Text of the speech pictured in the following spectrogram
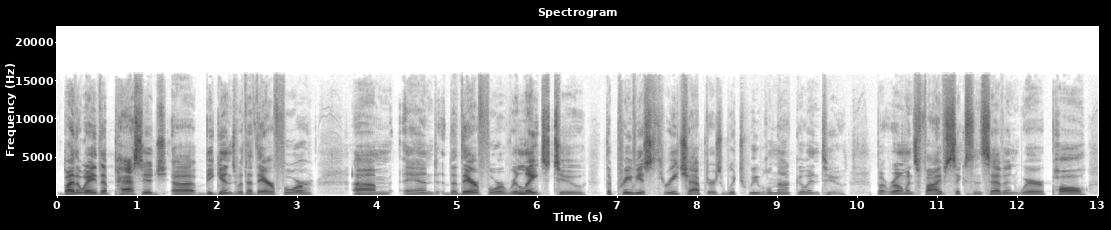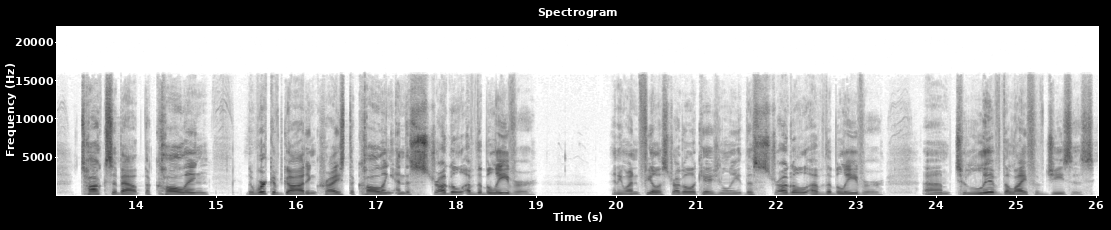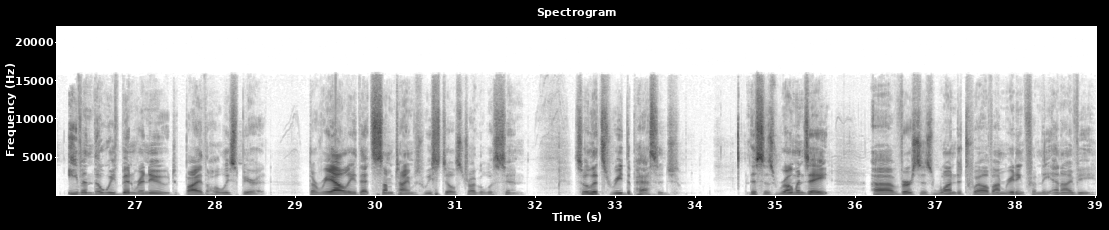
By the way, the passage uh, begins with a therefore, um, and the therefore relates to the previous three chapters, which we will not go into, but Romans 5, 6, and 7, where Paul talks about the calling, the work of God in Christ, the calling, and the struggle of the believer. Anyone feel a struggle occasionally? The struggle of the believer um, to live the life of Jesus, even though we've been renewed by the Holy Spirit the reality that sometimes we still struggle with sin. So let's read the passage. This is Romans 8, uh, verses 1 to 12. I'm reading from the NIV.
